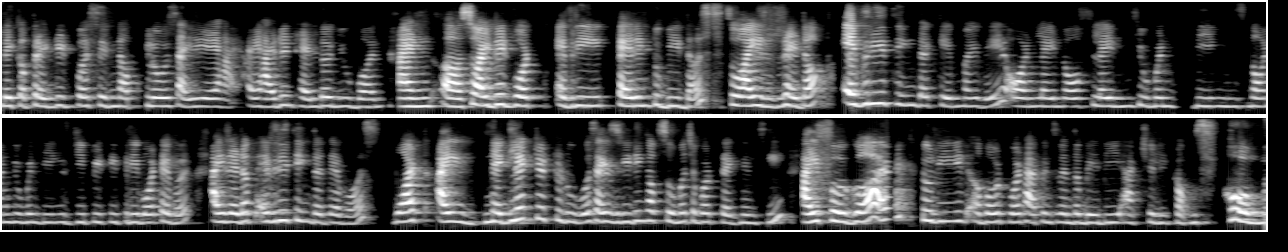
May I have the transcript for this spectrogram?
like a pregnant person up close. I I hadn't held a newborn, and uh, so I did what every parent to be does. So I read up everything that came my way, online, offline, human beings, non-human beings, GPT-3, whatever. I read up everything that there was. What I neglected to do was I was reading up so much about pregnancy. I forgot to read about what happens when the baby actually comes home,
